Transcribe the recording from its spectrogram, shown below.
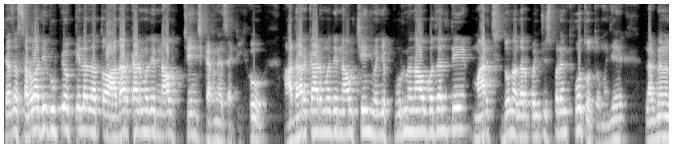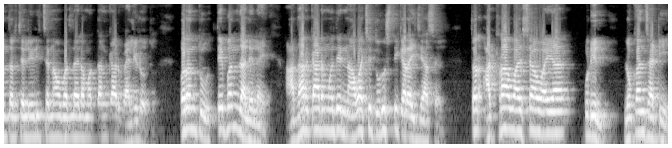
त्याचा सर्वाधिक उपयोग केला जातो आधार कार्डमध्ये नाव चेंज करण्यासाठी. हो. आधार कार्डमध्ये नाव चेंज म्हणजे पूर्ण नाव बदलते. मार्च दोन हजार पंचवीसपर्यंत होत होतं. म्हणजे लग्नानंतरच्या लेडीजचं नाव बदलायला मतदान कार्ड व्हॅलिड होतं. परंतु ते बंद झालेलं आहे. आधार कार्डमध्ये नावाची दुरुस्ती करायची असेल तर अठरा वर्षा वया पुढील लोकांसाठी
